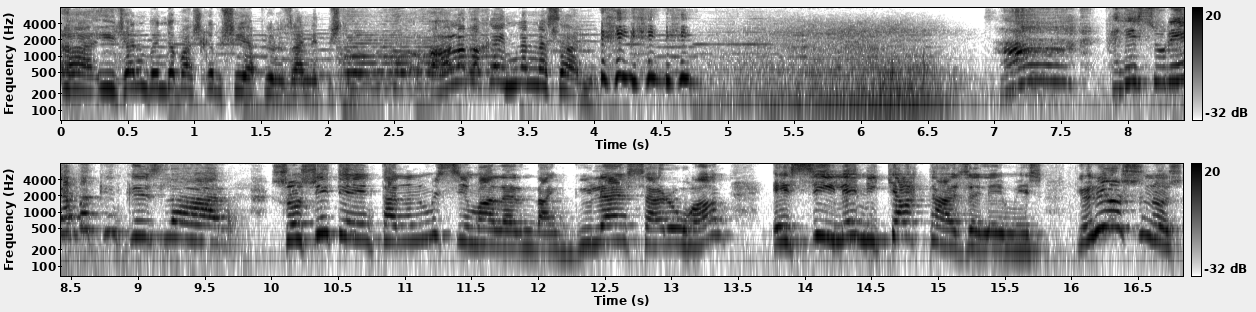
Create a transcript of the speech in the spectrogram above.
Ha iyi canım ben de başka bir şey yapıyorsunuz zannetmiştim. Ağla bakayım lan nasıl ağlıyor? Ha, Kale Sure'ye bakın kızlar. Sosyetenin tanınmış simalarından Gülen Saruhan eşiyle nikah tazelemiş. Görüyorsunuz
